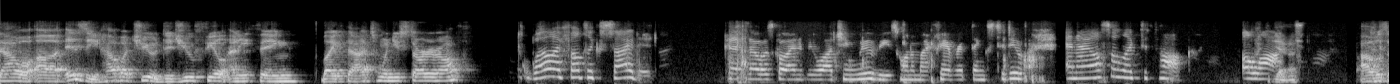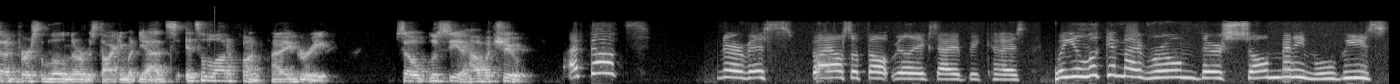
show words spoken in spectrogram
Now, uh, Izzy, how about you? Did you feel anything like that when you started off? Well, I felt excited because I was going to be watching movies, one of my favorite things to do. And I also like to talk a lot. Yeah. I was at first a little nervous talking, but yeah, it's it's a lot of fun. I agree. So, Lucia, how about you? I felt nervous, but I also felt really excited because when you look in my room, there's so many movies.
